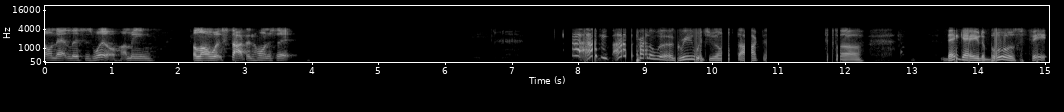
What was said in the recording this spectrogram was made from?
on that list as well. I mean, along with Stockton Hornacek. I, I, probably would agree with you on Stockton. Uh, they gave the Bulls fits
